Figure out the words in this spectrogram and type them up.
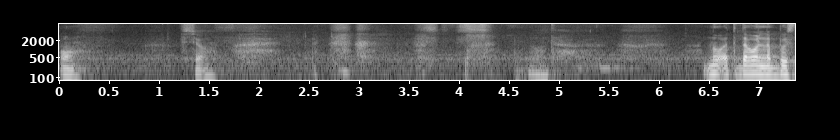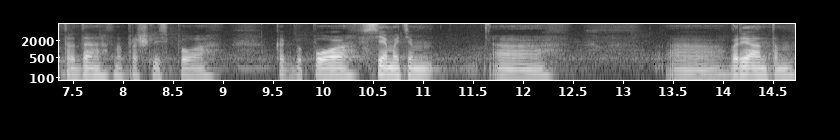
О, все. Вот. Ну, это довольно быстро, да, мы прошлись по, как бы по всем этим э, э, вариантам,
